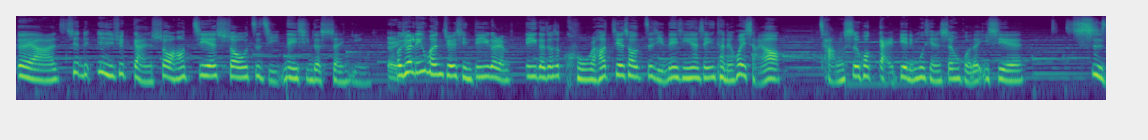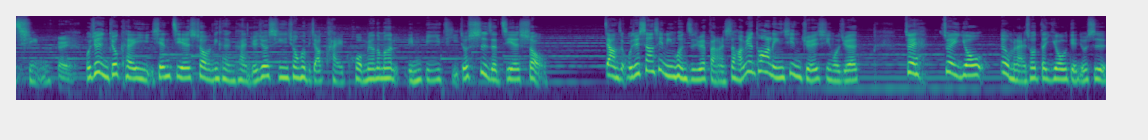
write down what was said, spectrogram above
对啊，去练习去感受，然后接收自己内心的声音。对，我觉得灵魂觉醒第一个人，第一个就是哭，然后接受自己内心的声音，可能会想要尝试或改变你目前生活的一些事情。对，我觉得你就可以先接受，你可能感觉就心胸会比较开阔，没有那么临鼻一体，就试着接受这样子。我觉得相信灵魂直觉反而是好，因为通常灵性觉醒，我觉得最最优对我们来说的优点就是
